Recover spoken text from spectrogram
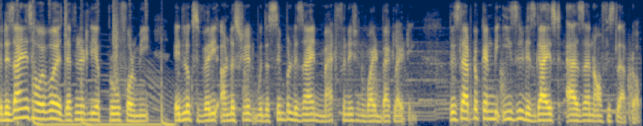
The design is however is definitely a pro for me. It looks very understated with a simple design, matte finish and white backlighting. This laptop can be easily disguised as an office laptop.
